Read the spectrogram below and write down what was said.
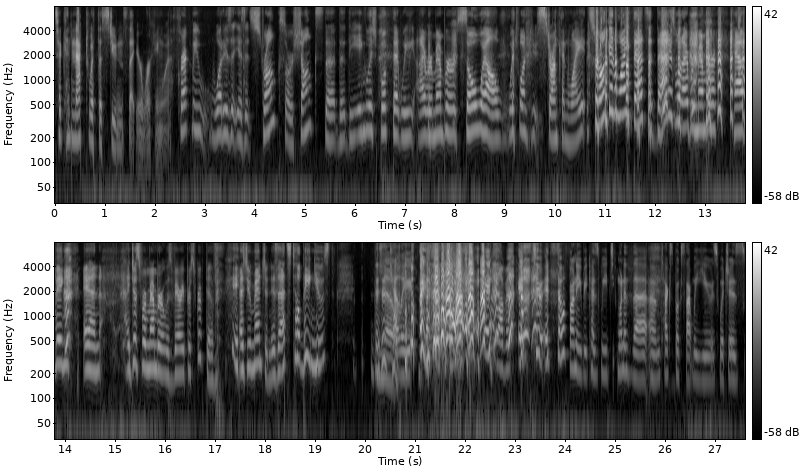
to connect with the students that you're working with. Correct me, what is it? Is it Strunks or Shunks? The the, the English book that we I remember so well. Which one? Do you, Strunk and White. Strunk and White, that's it. That is what I remember having and I just remember it was very prescriptive, as you mentioned. Is that still being used? This no. is Kelly. I love it. It's too, It's so funny because we one of the um, textbooks that we use, which is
